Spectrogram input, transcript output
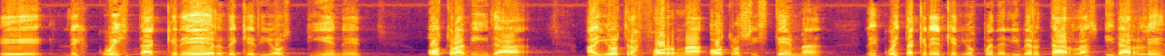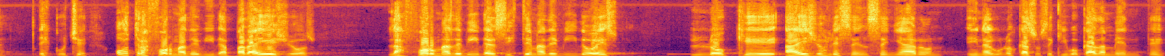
eh, les cuesta creer de que Dios tiene otra vida, hay otra forma, otro sistema, les cuesta creer que Dios puede libertarlas y darle, escuche, otra forma de vida. Para ellos, la forma de vida, el sistema de vida es lo que a ellos les enseñaron, en algunos casos equivocadamente.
